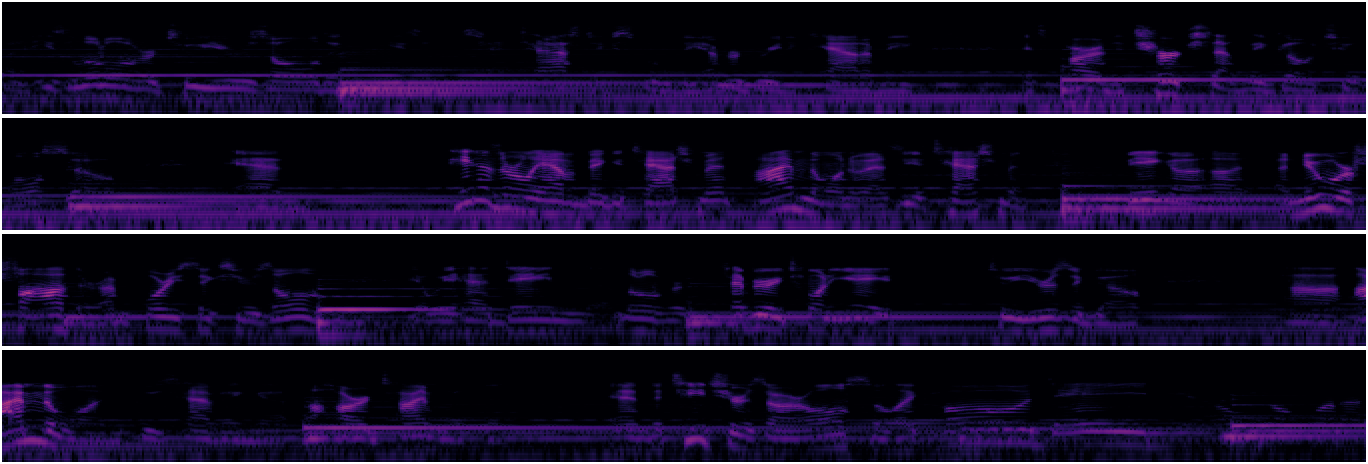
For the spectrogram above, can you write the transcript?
but he's a little over two years old, and he's in this fantastic school, the Evergreen Academy. It's part of the church that we go to also, and he doesn't really have a big attachment. I'm the one who has the attachment. Being a, a, a newer father, I'm 46 years old. We had Dane a little over February 28th, two years ago, uh, I'm the one who's having a, a, hard time with it. And the teachers are also like, oh, Dane, you know, we don't want to,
